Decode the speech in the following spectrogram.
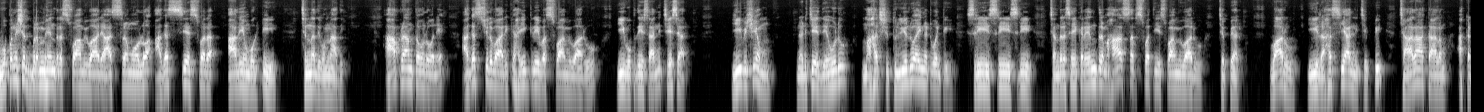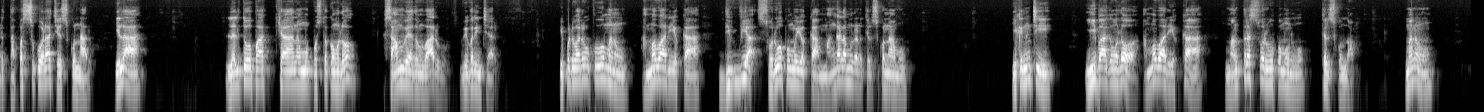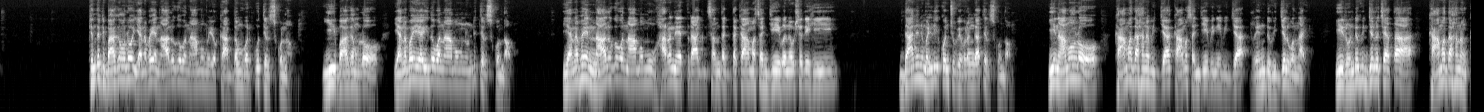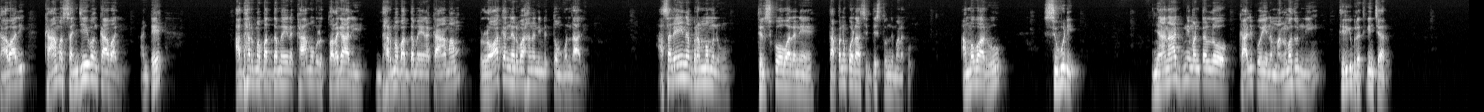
ఉపనిషత్ బ్రహ్మేంద్ర స్వామి వారి ఆశ్రమంలో అగస్యేశ్వర ఆలయం ఒకటి చిన్నది ఉన్నది. ఆ ప్రాంతంలోనే అగస్త్యుల వారికి హైగ్రీవ స్వామి వారు ఈ ఉపదేశాన్ని చేశారు. ఈ విషయం నడిచే దేవుడు మహర్షి తుల్యులు అయినటువంటి శ్రీ శ్రీ శ్రీ చంద్రశేఖరేంద్ర మహాసరస్వతి స్వామి వారు చెప్పారు. వారు ఈ రహస్యాన్ని చెప్పి చాలా కాలం అక్కడ తపస్సు కూడా చేసుకున్నారు. ఇలా లలితోపాఖ్యానము పుస్తకంలో సామవేదం వారు వివరించారు. ఇప్పటి వరకు మనం అమ్మవారి యొక్క దివ్య స్వరూపము యొక్క మంగళములను తెలుసుకున్నాము. ఇక నుంచి ఈ భాగంలో అమ్మవారి యొక్క మంత్రస్వరూపమును తెలుసుకుందాం. మనం కిందటి భాగంలో ఎనభై నాలుగవ నామము యొక్క అర్థం వరకు తెలుసుకున్నాం. ఈ భాగంలో ఎనభై ఐదవ నామము నుండి తెలుసుకుందాం. ఎనభై నాలుగవ నామము హరనేత్రాగ్ని సందగ్ధ కామ సంజీవనౌషధి దానిని మళ్ళీ కొంచెం వివరంగా తెలుసుకుందాం. ఈ నామంలో కామదహన విద్య కామ సంజీవిని విద్య రెండు విద్యలు ఉన్నాయి. ఈ రెండు విద్యల చేత కామదహనం కావాలి కామ సంజీవం కావాలి అంటే అధర్మబద్ధమైన కామములు తొలగాలి ధర్మబద్ధమైన కామం లోక నిర్వహణ నిమిత్తం ఉండాలి. అసలైన బ్రహ్మమును తెలుసుకోవాలనే తపన కూడా సిద్ధిస్తుంది మనకు. అమ్మవారు శివుడి జ్ఞానాగ్ని మంటల్లో కాలిపోయిన మన్మధుణ్ణి తిరిగి బ్రతికించారు.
